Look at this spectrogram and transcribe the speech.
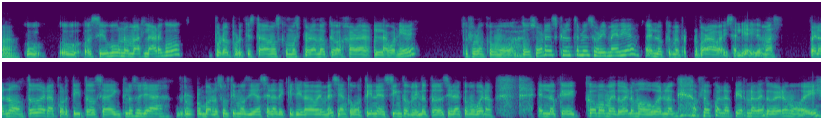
Ah. O sí hubo uno más largo, pero porque estábamos como esperando que bajara el agua nieve, que fueron como ah. dos horas, creo, tal vez hora y media, en lo que me preparaba y salía y demás pero no, todo era cortito, o sea, incluso ya rumbo a los últimos días era de que llegaba y me decían como tienes cinco minutos, y era como, bueno, en lo que como me duermo o en lo que aflojo la pierna me duermo y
